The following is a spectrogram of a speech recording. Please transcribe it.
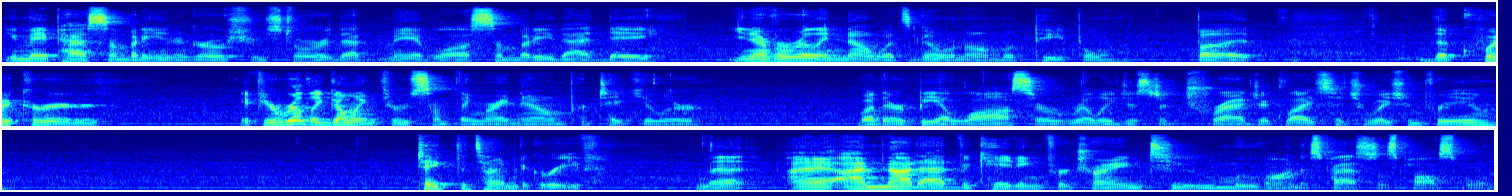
You may pass somebody in a grocery store that may have lost somebody that day. You never really know what's going on with people. But the quicker if you're really going through something right now in particular, whether it be a loss or really just a tragic life situation for you, take the time to grieve. That I, I'm not advocating for trying to move on as fast as possible.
